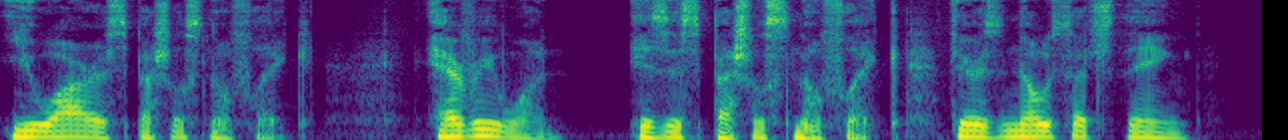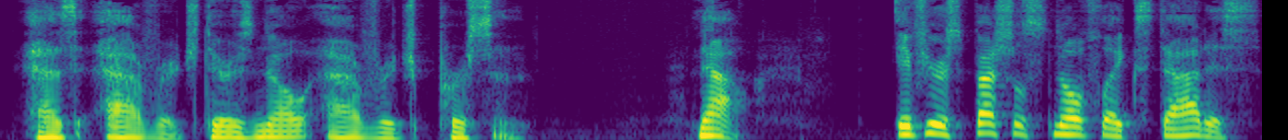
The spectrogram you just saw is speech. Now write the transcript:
you are a special snowflake. Everyone is a special snowflake. There is no such thing as average. There is no average person. Now, if your special snowflake status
